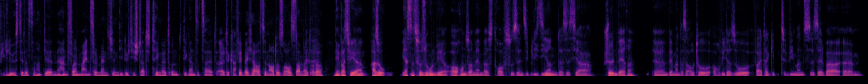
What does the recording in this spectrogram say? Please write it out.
Wie löst ihr das dann? Habt ihr eine Handvoll Meinzelmännchen, die durch die Stadt tingelt und die ganze Zeit alte Kaffeebecher aus den Autos raussammelt? Oder? Nee, was wir, also erstens versuchen wir auch unsere Members darauf zu sensibilisieren, dass es ja schön wäre, äh, wenn man das Auto auch wieder so weitergibt, wie man es selber ähm,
